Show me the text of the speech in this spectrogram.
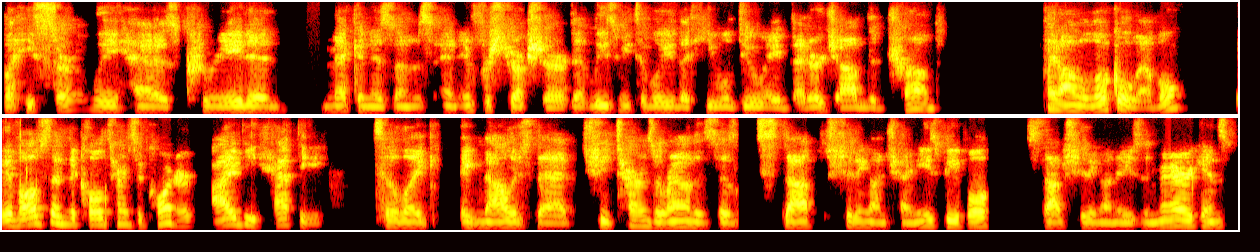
but he certainly has created mechanisms and infrastructure that leads me to believe that he will do a better job than Trump. And on a local level, if all of a sudden Nicole turns a corner, I'd be happy to like acknowledge that she turns around and says, stop shitting on Chinese people, stop shitting on Asian Americans,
